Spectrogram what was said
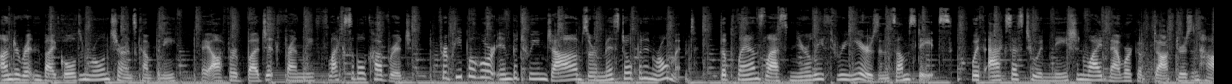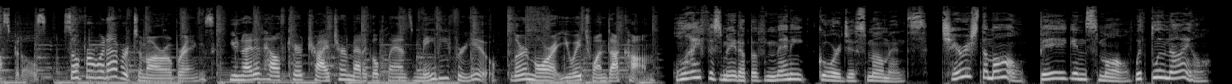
Underwritten by Golden Rule Insurance Company, they offer budget friendly, flexible coverage for people who are in between jobs or missed open enrollment. The plans last nearly three years in some states, with access to a nationwide network of doctors and hospitals. So, for whatever tomorrow brings, United Healthcare Tri Term Medical Plans may be for you. Learn more at uh1.com. Life is made up of many gorgeous moments. Cherish them all, big and small, with Blue Nile.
